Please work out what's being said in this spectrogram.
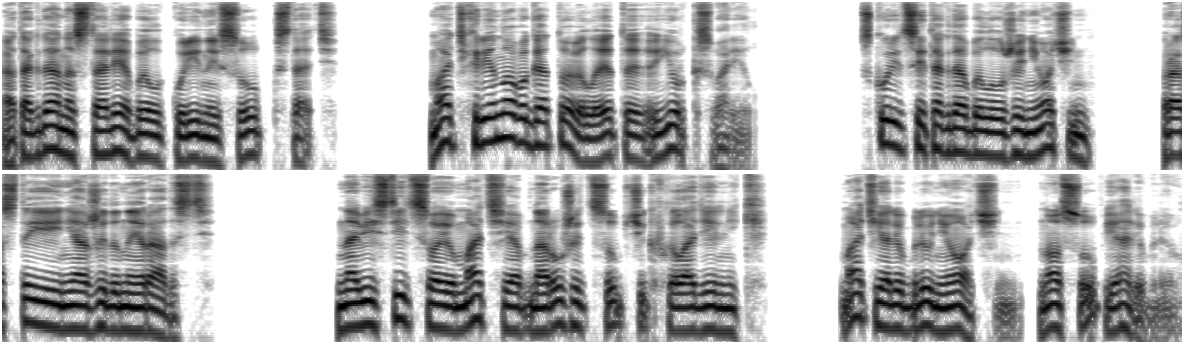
А тогда на столе был куриный суп, кстати. Мать хреново готовила, это Юрка сварил. С курицей тогда было уже не очень простые и неожиданные радости. Навестить свою мать и обнаружить супчик в холодильнике. Мать я люблю не очень, но суп я люблю.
